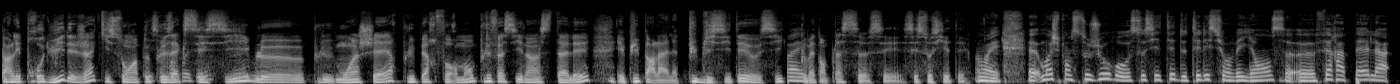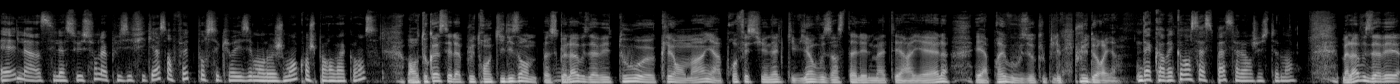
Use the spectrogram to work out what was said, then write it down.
par les produits déjà qui sont un peu Qui plus accessibles, euh, plus moins chers, plus performants, plus faciles à installer, et puis par la, la publicité aussi Ouais. que mettent en place euh, ces, ces sociétés. Ouais. Euh, moi, je pense toujours aux sociétés de télésurveillance. Euh, faire appel à elles, c'est la solution la plus efficace en fait pour sécuriser mon logement quand je pars en vacances. Bon, en tout cas, c'est la plus tranquillisante parce que là, vous avez tout euh, clé en main. Il y a un professionnel qui vient vous installer le matériel, et après, vous vous occupez plus de rien. D'accord, mais comment ça se passe alors justement? Mais là, vous avez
